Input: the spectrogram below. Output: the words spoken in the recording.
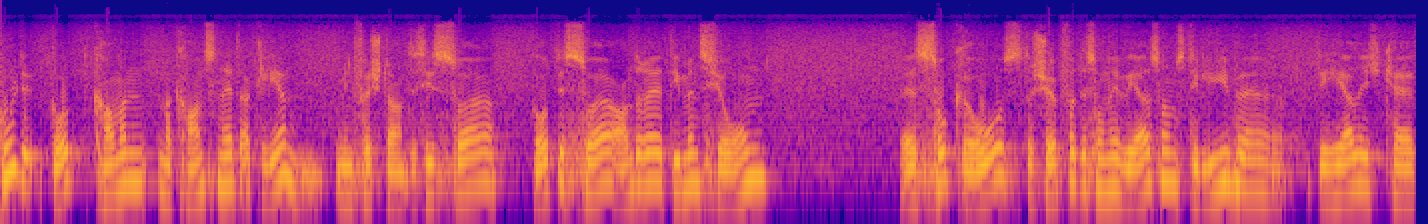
cool, Gott kann man, man kann es nicht erklären mit Verstand. Es ist so Gott ist so eine andere Dimension. Er ist so groß, der Schöpfer des Universums, die Liebe, die Herrlichkeit.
